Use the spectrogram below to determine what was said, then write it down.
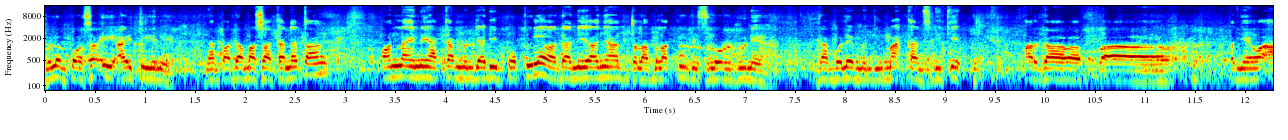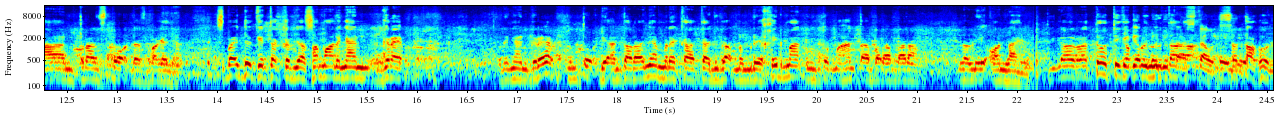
belum kuasai IT ini dan pada masa akan datang online ini akan menjadi popular dan ianya telah berlaku di seluruh dunia dan boleh menjimatkan sedikit harga uh, penyewaan transport dan sebagainya. Sebab itu kita kerjasama dengan Grab dengan Grab untuk di antaranya mereka akan juga memberi khidmat untuk menghantar barang-barang melalui online. 330 juta, setahun. setahun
